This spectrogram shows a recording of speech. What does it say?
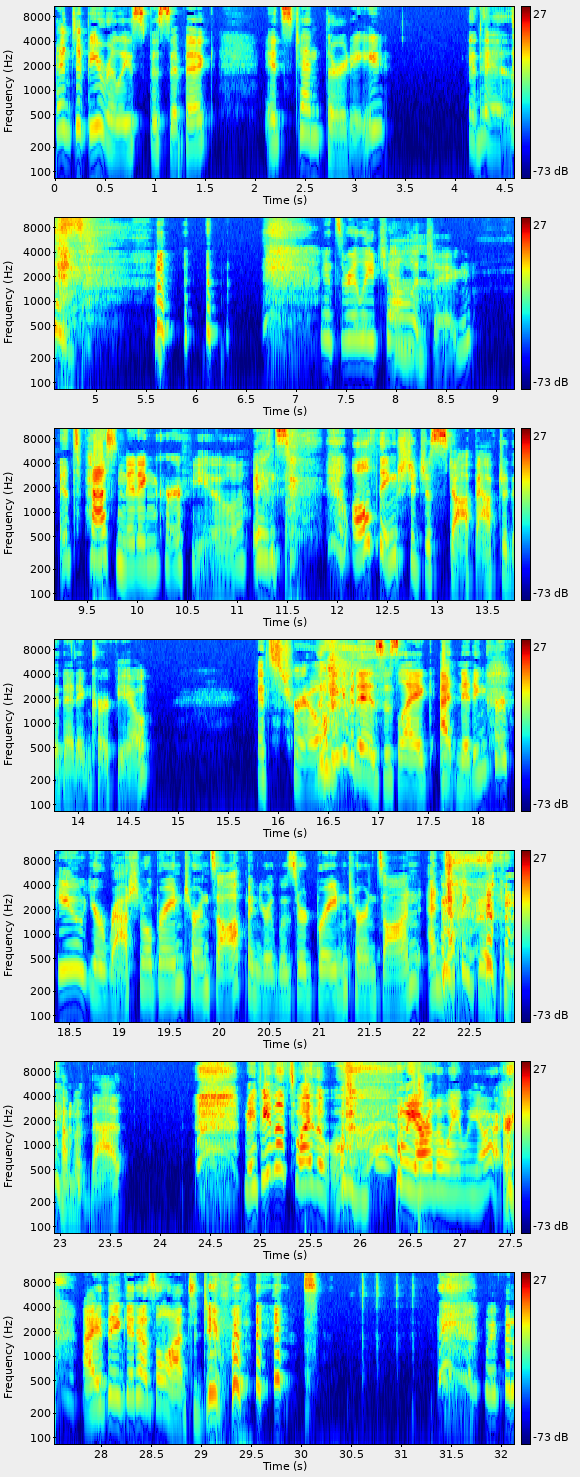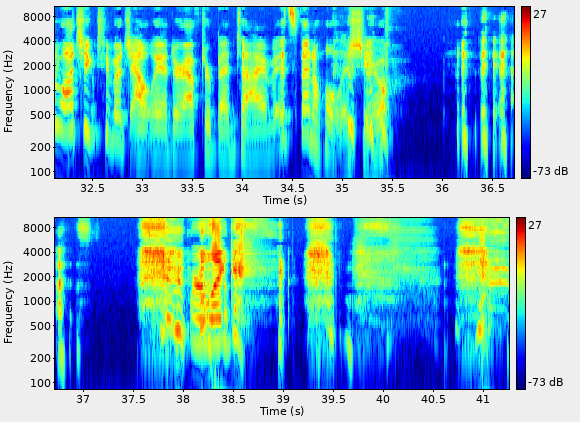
And to be really specific, it's 10:30. It is. It's really challenging. It's past knitting curfew. It's all things should just stop after the knitting curfew. It's true. The thing of it is, is like at knitting curfew, your rational brain turns off and your lizard brain turns on, and nothing good can come of that. Maybe that's why the we are the way we are. I think it has a lot to do with it. We've been watching too much Outlander after bedtime. It's been a whole issue. Yes. We're like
